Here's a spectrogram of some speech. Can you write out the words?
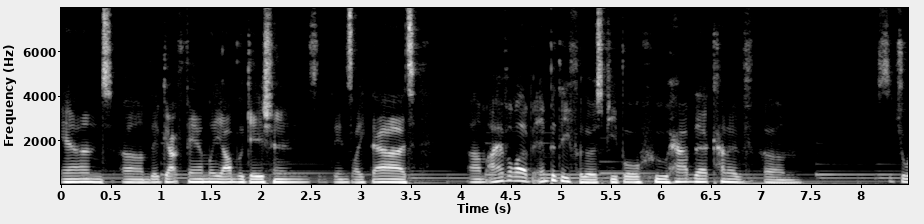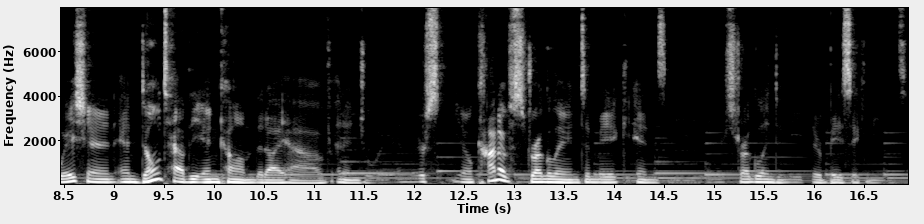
and um, they've got family obligations and things like that. Um, I have a lot of empathy for those people who have that kind of um, situation and don't have the income that I have and enjoy, they're you know kind of struggling to make ends meet. And they're struggling to meet their basic needs.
